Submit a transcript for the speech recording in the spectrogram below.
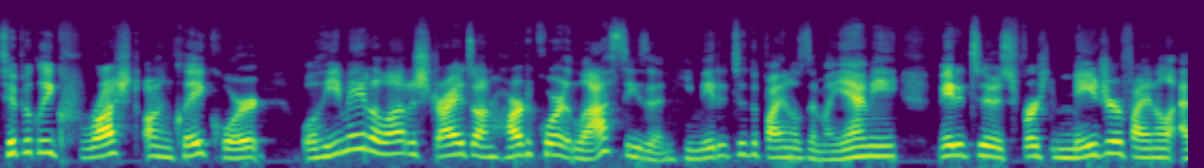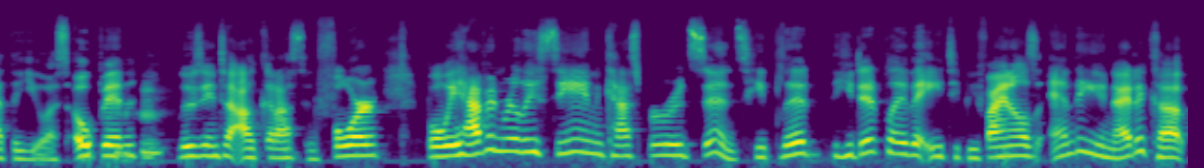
typically crushed on clay court, well, he made a lot of strides on hard court last season. He made it to the finals in Miami, made it to his first major final at the US Open, mm-hmm. losing to Alcaraz in four. But we haven't really seen Casper Ruud since. He played he did play the ATP finals and the United Cup,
